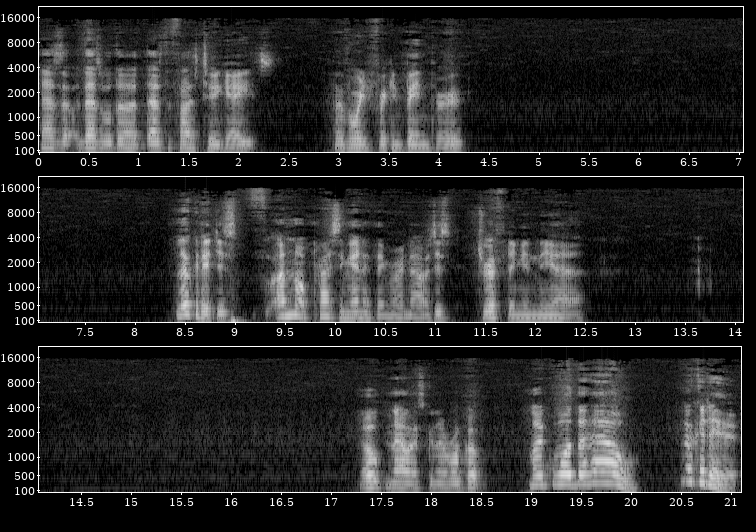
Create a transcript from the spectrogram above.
There's the, there's all the there's the first two gates that we've already freaking been through. Look at it, just I'm not pressing anything right now. It's just drifting in the air. Oh, now it's gonna rock up. Like what the hell? Look at it.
